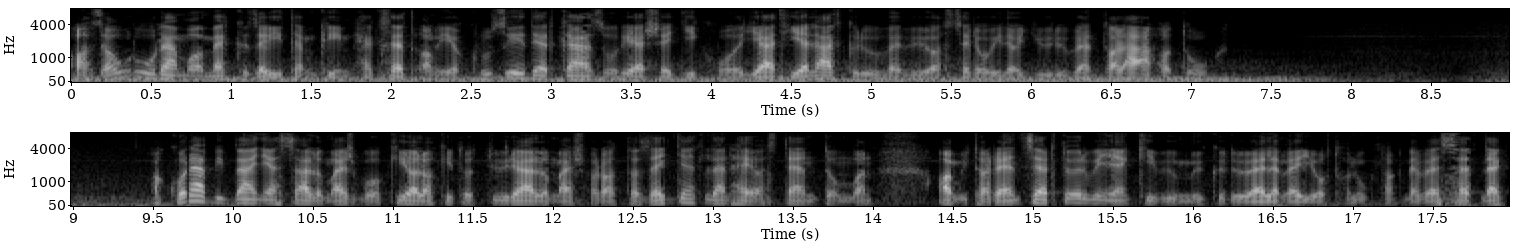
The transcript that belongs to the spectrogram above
Az Aurórámmal megközelítem Grimhexet, ami a Crusader gázóriás egyik holdját jelát körülvevő aszteroida gyűrűben található. A korábbi bányászállomásból kialakított űrállomás maradt az egyetlen hely a Stantonban, amit a rendszer törvényen kívül működő elemei otthonuknak nevezhetnek,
